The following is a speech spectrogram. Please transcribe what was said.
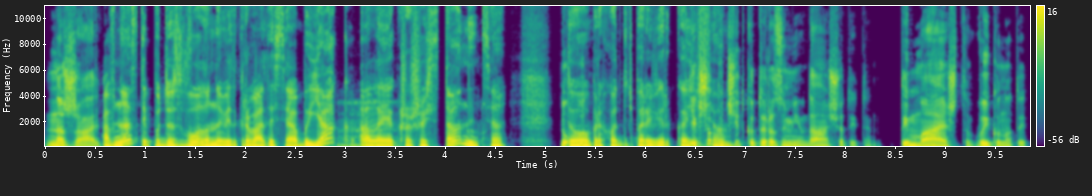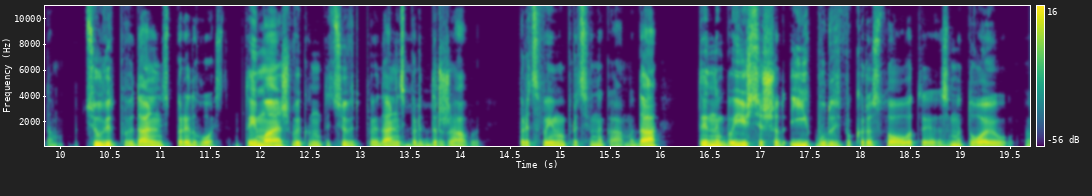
На жаль, А в нас, типу, дозволено відкриватися аби як, але якщо щось станеться, ну, то от приходить перевірка і Якщо би чітко ти розумів, да, що ти, ти, ти маєш це виконати там, цю відповідальність перед гостем, ти маєш виконати цю відповідальність перед державою, перед своїми працівниками. Да? Ти не боїшся, що їх будуть використовувати з метою е,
